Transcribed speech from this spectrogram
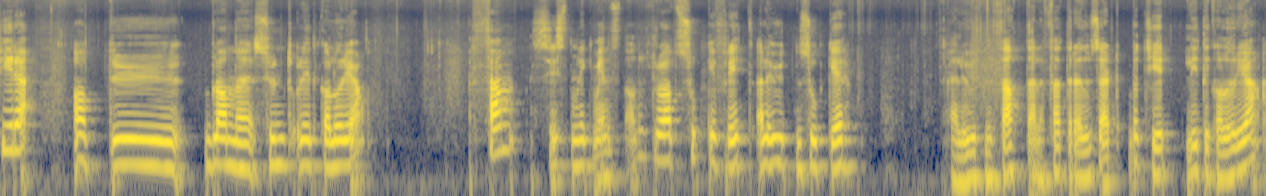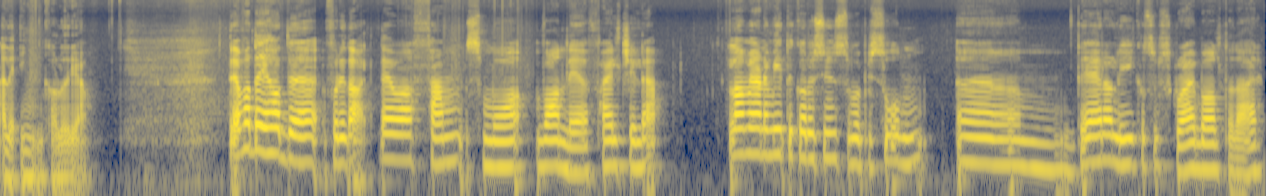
Fire. At du blander sunt og lite kalorier. Fem. Sist, men ikke minst, at du tror at sukkerfritt eller uten sukker eller uten fett eller fettredusert betyr lite kalorier eller ingen kalorier. Det var det jeg hadde for i dag. Det var fem små, vanlige feilkilder. La meg gjerne vite hva du syns om episoden. Um, del og like og subscribe og alt det der.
